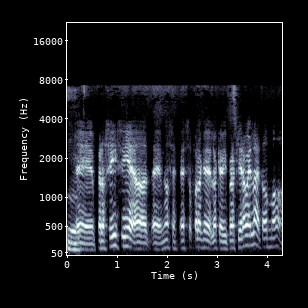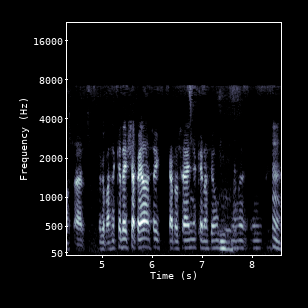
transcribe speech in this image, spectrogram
Mm. Eh, pero sí, sí, eh, eh, no sé, eso fue lo que, lo que vi, pero quiero verla de todos modos. O sea, lo que pasa es que Dave Chappelle hace 14 años que nació un, un, un- un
